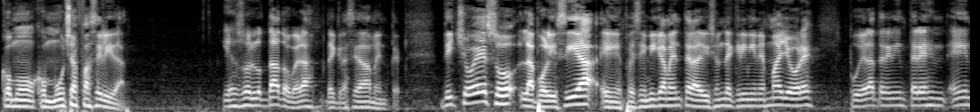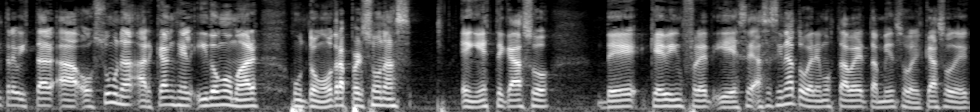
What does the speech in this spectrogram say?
como con mucha facilidad. Y esos son los datos, ¿verdad? Desgraciadamente. Dicho eso, la policía, en específicamente la División de Crímenes Mayores, pudiera tener interés en, entrevistar a Osuna, Arcángel y Don Omar, junto con otras personas, en este caso de Kevin Fred y ese asesinato. Veremos también sobre el caso de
